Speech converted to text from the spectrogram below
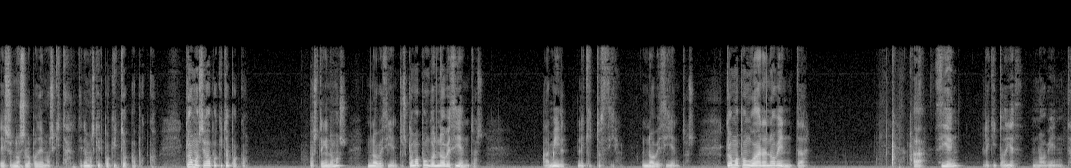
Eso no se lo podemos quitar. Tenemos que ir poquito a poco. ¿Cómo se va poquito a poco? Pues tenemos 900. ¿Cómo pongo 900? A 1000 le quito 100. 900. ¿Cómo pongo ahora 90? A 100 le quito 10. 90.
